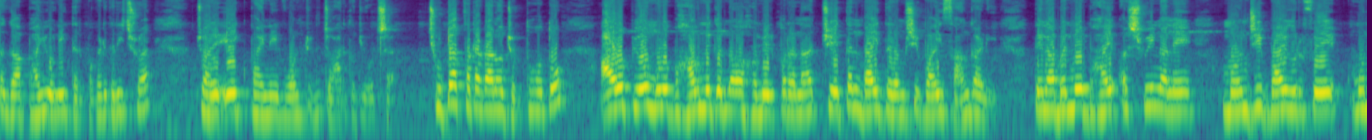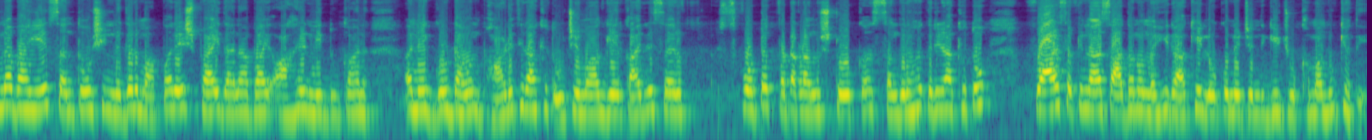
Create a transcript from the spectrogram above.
સગા ભાઈઓની ધરપકડ કરી છે, જ્યારે એક ભાઈને વોન્ટેડ જાહેર કર્યો છે. છૂટક ફટાકડાનો જથ્થો હતો. આરોપીઓ મૂળ ભાવનગરના હમીરપરાના ચેતનભાઈ ધરમશીભાઈ સાંગાણી, તેના બંને ભાઈ અશ્વિન અને મોહનજીભાઈ ઉર્ફે મુન્નાભાઈએ સંતોષી નગરમાં પરેશભાઈ દાનાભાઈ આહિરની દુકાન અને ગોડાઉન ભાડેથી રાખ્યું હતું, જેમાં ગેરકાયદેસર સ્ફોટક ફટાકડાનો સ્ટોક સંગ્રહ કરી રાખ્યો હતો. ફાયર સેફટીના સાધનો નહીં રાખી લોકોની જિંદગી જોખમમાં મૂકી હતી.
